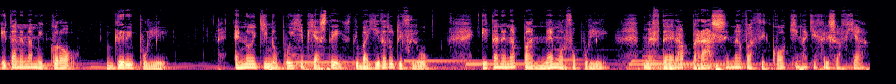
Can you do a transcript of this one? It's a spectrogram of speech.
ήταν ένα μικρό γκρι πουλί ενώ εκείνο που είχε πιαστεί στην παγίδα του τυφλού ήταν ένα πανέμορφο πουλί με φτερά πράσινα, βαθικόκινα και χρυσαφιά.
